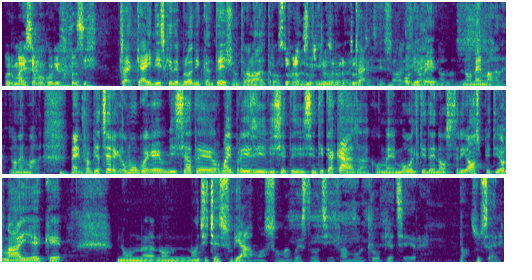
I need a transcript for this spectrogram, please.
ormai siamo curiosi. Cioè, che hai i dischi di Blood Incantation, tra l'altro. Soprattutto, in Ur- soprattutto. Cioè, senso, ovviamente. Non, non, è male, non è male. Beh, mi fa piacere che comunque che vi siate ormai presi, vi, siete, vi sentite a casa, come molti dei nostri ospiti ormai, e che non, non, non ci censuriamo, insomma, questo ci fa molto piacere. No, sul serio.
